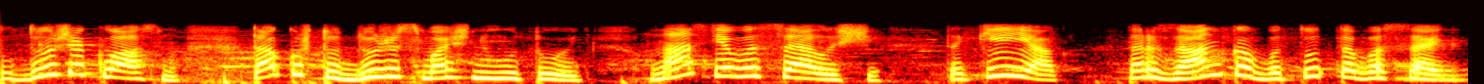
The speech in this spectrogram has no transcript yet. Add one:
Тут дуже класно. Також тут дуже смачно готують. У нас є веселищі, такі як тарзанка, батут та басейн.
